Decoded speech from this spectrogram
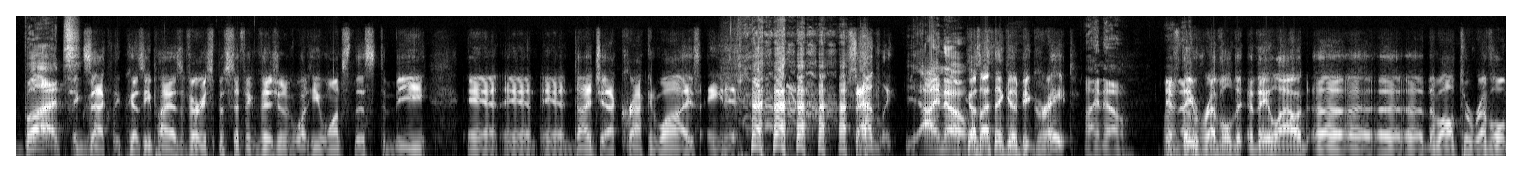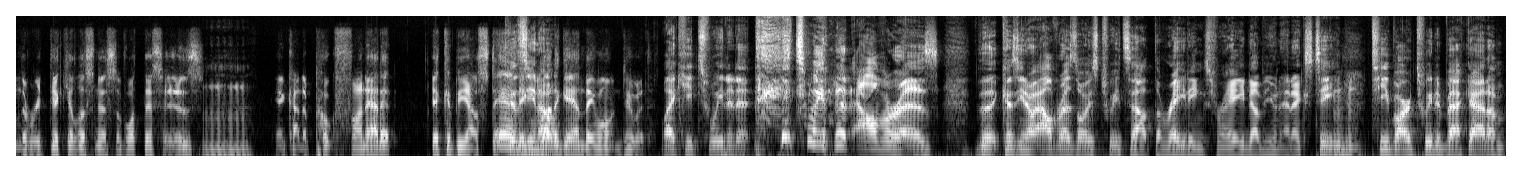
but Exactly, because he probably has a very specific vision of what he wants this to be, and and and Dijak cracking wise ain't it? Sadly, Yeah, i know. Because I think it'd be great. I know. If they reveled, if they allowed uh, uh, uh, uh, them all to revel in the ridiculousness of what this is, and kind of poke fun at it. It could be outstanding, you know- but again, they won't do it. Like he tweeted it. he tweeted it Alvarez. Because you know Alvarez always tweets out the ratings for AEW and NXT. Mm-hmm. T Bar tweeted back at him,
